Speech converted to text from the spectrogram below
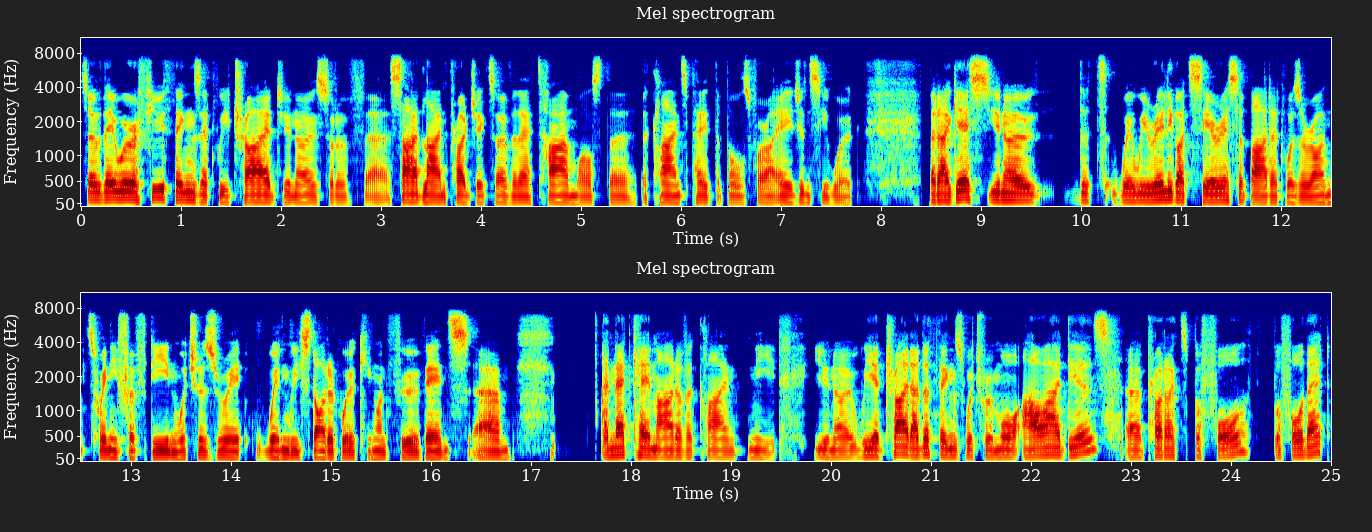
so there were a few things that we tried, you know, sort of uh, sideline projects over that time, whilst the the clients paid the bills for our agency work. But I guess you know that where we really got serious about it was around 2015, which was re- when we started working on Foo events. Um, and that came out of a client need. You know, we had tried other things which were more our ideas, uh, products before before that,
